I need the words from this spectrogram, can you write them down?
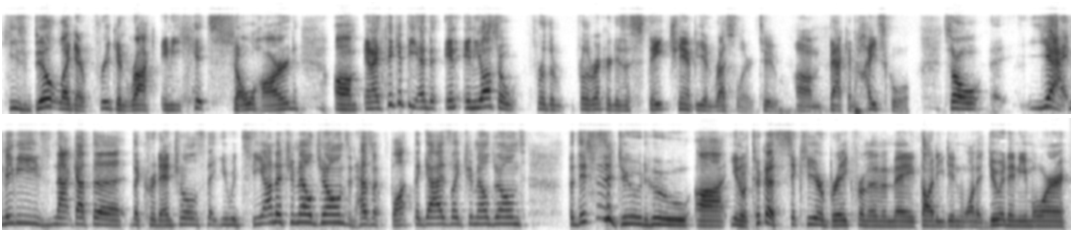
He's built like a freaking rock, and he hits so hard. Um, and I think at the end, and, and he also, for the for the record, is a state champion wrestler too. Um, back in high school. So yeah, maybe he's not got the the credentials that you would see on a Jamel Jones and hasn't fought the guys like Jamel Jones. But this is a dude who, uh, you know, took a six-year break from MMA, thought he didn't want to do it anymore,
